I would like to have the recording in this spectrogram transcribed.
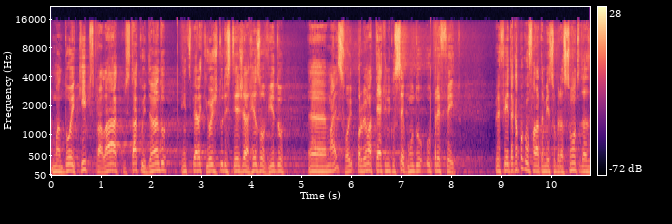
mandou equipes para lá, está cuidando. A gente espera que hoje tudo esteja resolvido é, mas foi problema técnico, segundo o prefeito. Prefeito, daqui a pouco eu vou falar também sobre o assunto das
